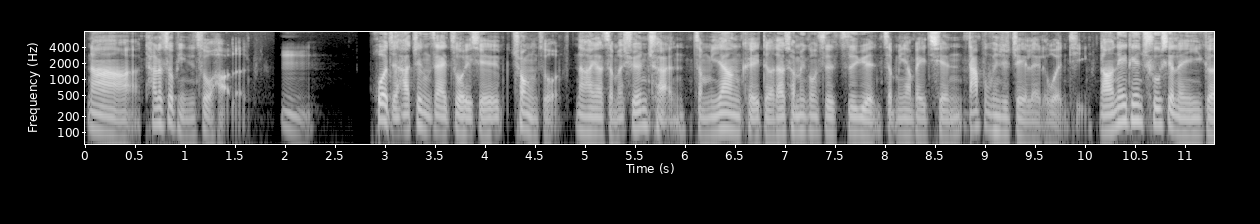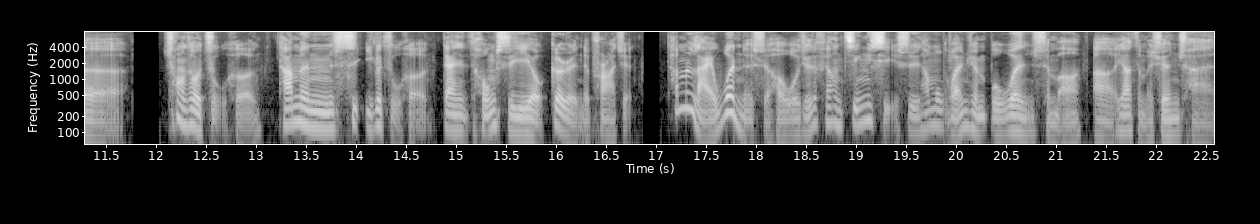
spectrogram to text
那他的作品已经做好了，嗯。或者他正在做一些创作，那要怎么宣传？怎么样可以得到唱片公司的资源？怎么样被签？大部分是这一类的问题。然后那天出现了一个创作组合，他们是一个组合，但同时也有个人的 project。他们来问的时候，我觉得非常惊喜，是他们完全不问什么呃要怎么宣传，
